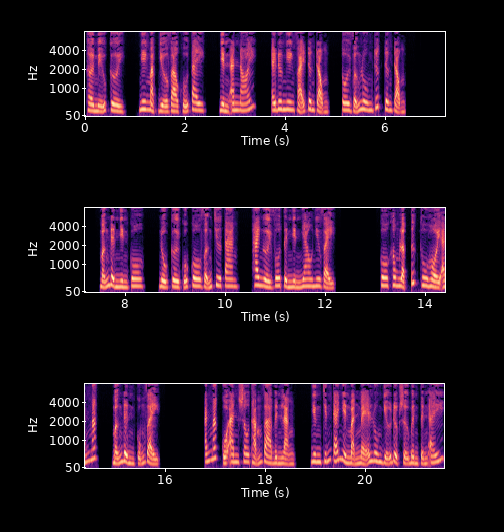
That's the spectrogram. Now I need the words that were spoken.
Thời miễu cười, nghiêng mặt dựa vào khủ tay, nhìn anh nói, e đương nhiên phải trân trọng, tôi vẫn luôn rất trân trọng. Mẫn đình nhìn cô, nụ cười của cô vẫn chưa tan, hai người vô tình nhìn nhau như vậy. Cô không lập tức thu hồi ánh mắt, Mẫn đình cũng vậy. Ánh mắt của anh sâu thẳm và bình lặng, nhưng chính cái nhìn mạnh mẽ luôn giữ được sự bình tĩnh ấy,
